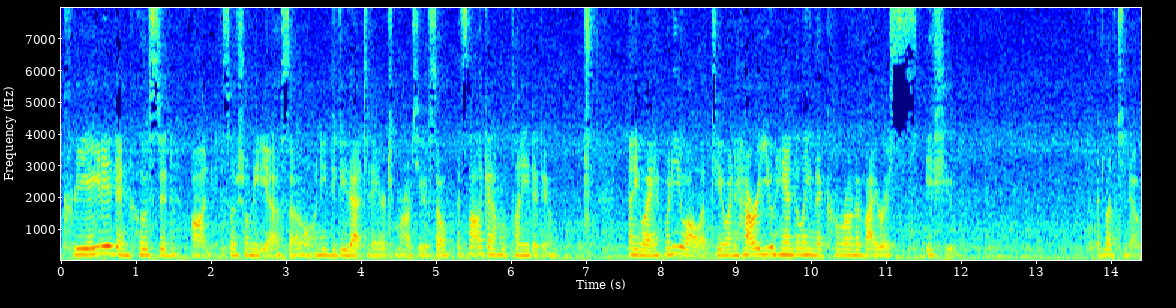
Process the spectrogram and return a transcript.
created and posted on social media. So I need to do that today or tomorrow too. So it's not like I have plenty to do. Anyway, what are you all up to and how are you handling the coronavirus issue? I'd love to know.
